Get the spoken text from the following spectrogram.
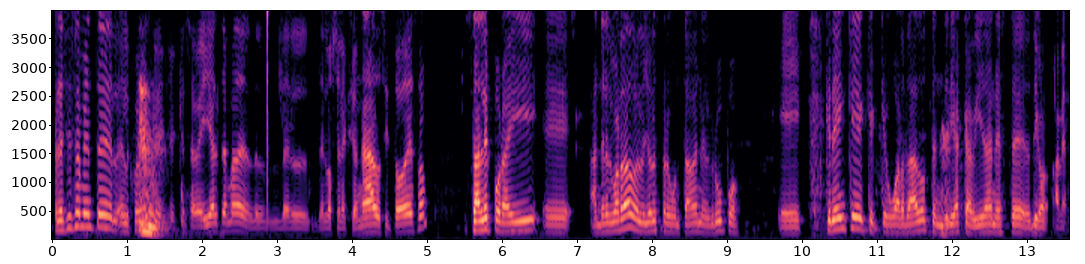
precisamente el, jueves que, se veía el tema de los seleccionados y todo eso, sale por ahí eh, Andrés Guardado. Yo les preguntaba en el grupo, eh, ¿creen que, que, Guardado tendría cabida en este? Digo, a ver,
